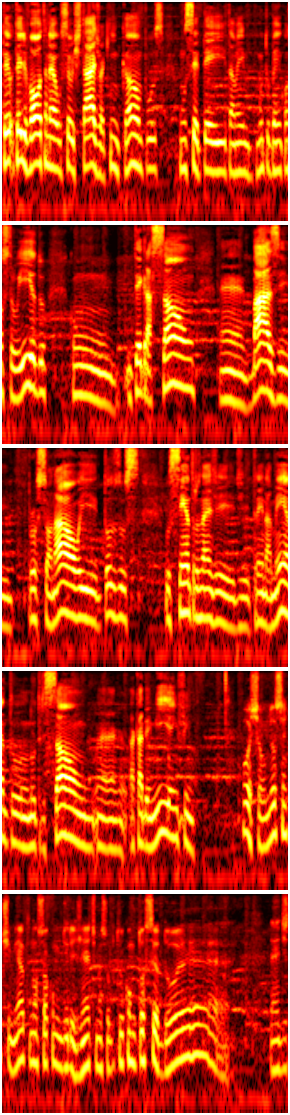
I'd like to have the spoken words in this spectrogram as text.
ter, ter, de volta né, o seu estádio aqui em Campos, um CTI também muito bem construído, com integração, é, base profissional e todos os, os centros né, de, de treinamento, nutrição, é, academia, enfim. Poxa, o meu sentimento, não só como dirigente, mas sobretudo como torcedor, é, é de,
